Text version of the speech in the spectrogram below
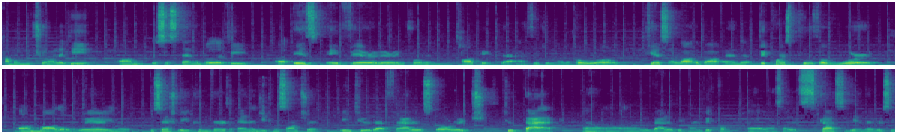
Carbon neutrality, um, the sustainability uh, is a very, very important topic that I think you know the whole world cares a lot about. And uh, Bitcoin's proof of work uh, model, where you know essentially you convert energy consumption into that value storage to back uh, uh, uh the value behind Bitcoin uh, alongside its scarcity and everything.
